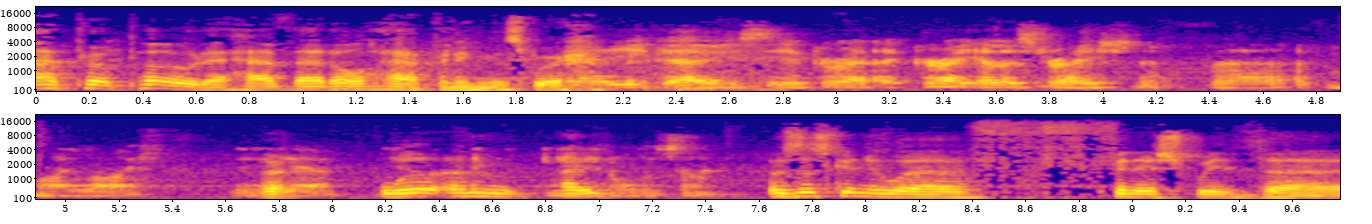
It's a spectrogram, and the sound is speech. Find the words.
apropos to have that all happening this way. There you go. You see a great, a great illustration of, uh, of my life. Uh, Yeah. well, um, I- all the time. I was just going to uh, finish with uh,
